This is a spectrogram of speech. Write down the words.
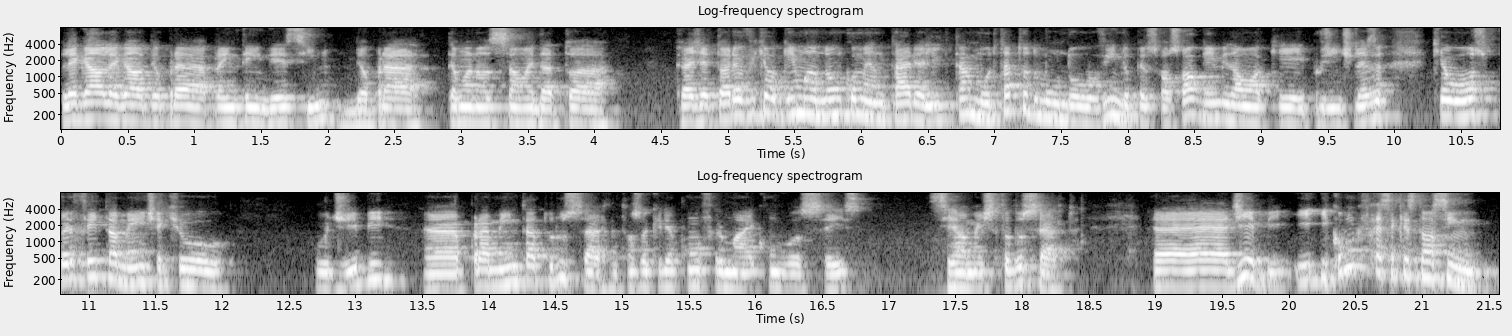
Legal, legal, deu para entender, sim, deu para ter uma noção aí da tua trajetória. Eu vi que alguém mandou um comentário ali que tá mudo. Tá todo mundo ouvindo, pessoal? Só alguém me dá um ok, por gentileza, que eu ouço perfeitamente aqui o, o DIB. É, para mim tá tudo certo, então só queria confirmar aí com vocês se realmente tá tudo certo. É, Dib, e, e, como que foi essa questão assim?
